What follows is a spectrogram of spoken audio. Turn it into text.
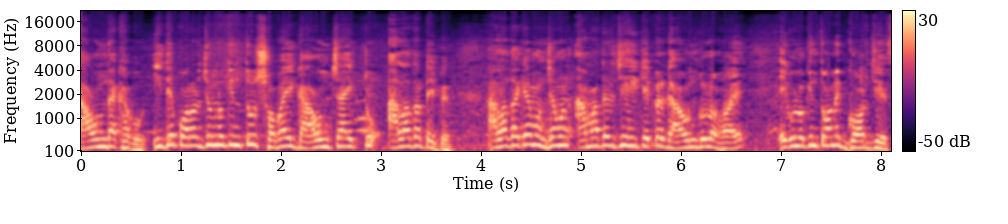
গাউন দেখাবো। ঈদে পরার জন্য কিন্তু সবাই গাউন চায় একটু আলাদা টাইপের আলাদা কেমন? যেমন আমাদের যে এই টাইপের গাউনগুলো হয় এগুলো কিন্তু অনেক গর্জিয়াস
